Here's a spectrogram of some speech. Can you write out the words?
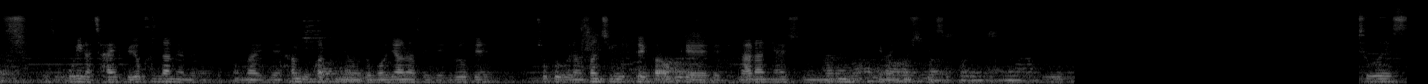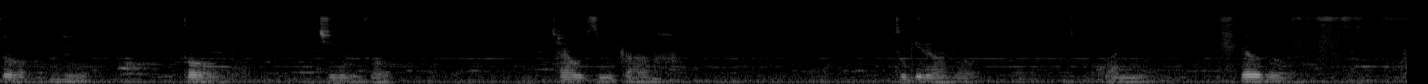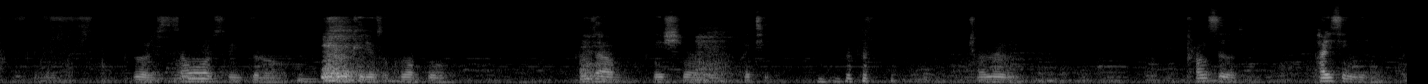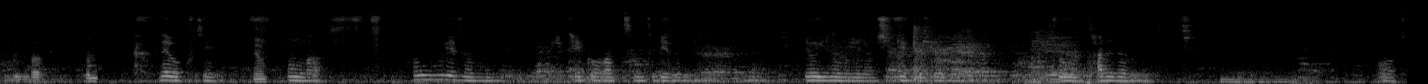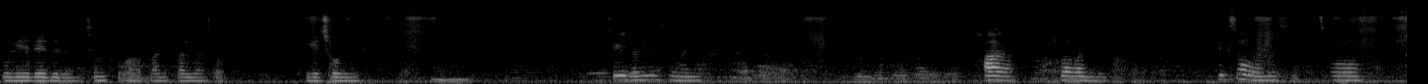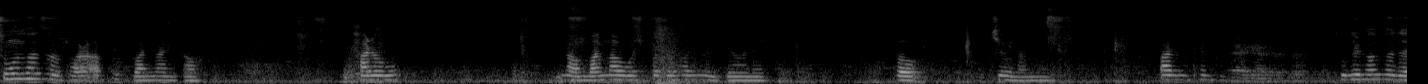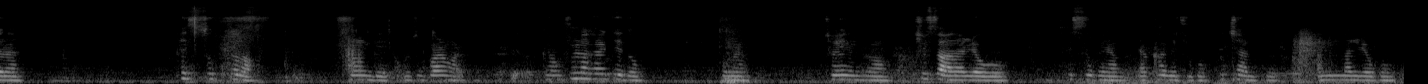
우리가 잘 교육한다면은 정말 이제 한국 같은 경우도 머지않아서 이제 유럽의 축구 그런 선진국들과 어깨를 좀 나란히 할 수 있는 시간이 올 수 있을 것 같아요. 수고했어. 더 지금 더 잘하고 있으니까 독일에 와서 많이 배워서 그걸 써먹을 수 있도록 노력해줘서 고맙고 항상 열심히 하고 화이팅. 저는 프랑스 가서 파리 생제르맹 은박 레버쿠젠 응. 뭔가 한국에서는 될 것 같은 드리블이 여기서는 그냥 쉽게 뺏겨서 좀 다르다는 거 어, 독일 애들은 템포가 많이 빨라서 그게 적응이 돼 기억에 남는 순간이요. 다 좋아가지고 백성을 만났어요. 어, 좋은 선수를 바로 앞에서 만나니까 다르고 나 만나보고 싶었던 선수이기 때문에 더 기억에 남는. 빠른 템포. 독일 선수들은 패스 속도나 그런 게 엄청 빠른 것 같아요. 그냥 훈련할 때도 보면 저희는 그냥 실수 안 하려고 패스 그냥 약하게 주고 코치한테 안 혼나려고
